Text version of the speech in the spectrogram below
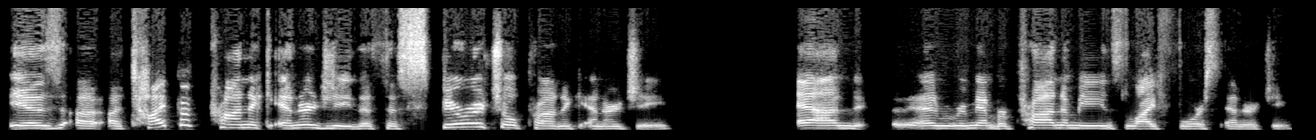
is a, a type of pranic energy that's a spiritual pranic energy. And, and remember, prana means life force energy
